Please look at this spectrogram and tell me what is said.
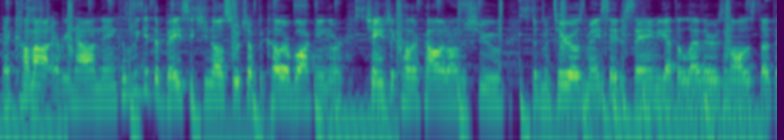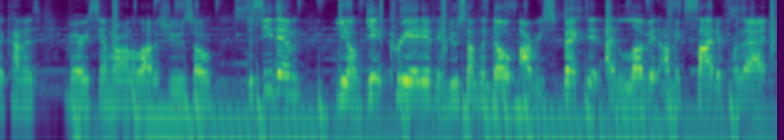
that come out every now and then because we get the basics, you know, switch up the color blocking or change the color palette on the shoe. The materials may stay the same. You got the leathers and all the stuff that kind of is very similar on a lot of shoes. So to see them you know get creative and do something dope i respect it. I love it. I'm excited for that.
